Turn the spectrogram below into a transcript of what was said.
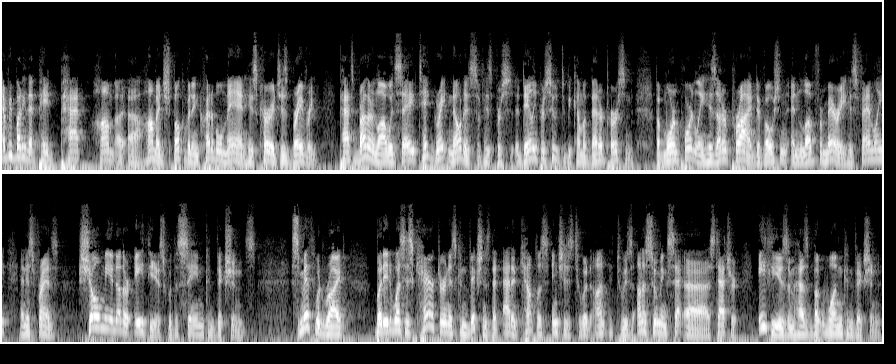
Everybody that paid Pat hom- uh, uh, homage spoke of an incredible man, his courage, his bravery. Pat's brother in law would say, Take great notice of his purs- daily pursuit to become a better person, but more importantly, his utter pride, devotion, and love for Mary, his family, and his friends. Show me another atheist with the same convictions. Smith would write, but it was his character and his convictions that added countless inches to, un- to his unassuming sa- uh, stature. Atheism has but one conviction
